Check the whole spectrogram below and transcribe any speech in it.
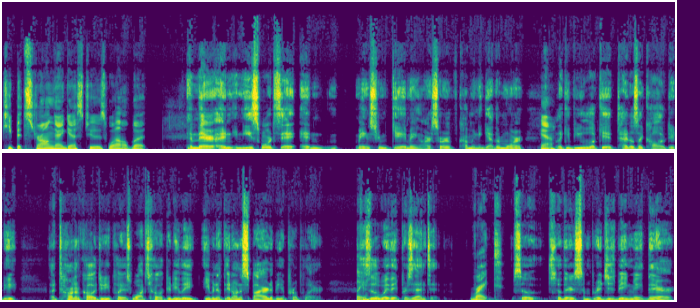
keep it strong, I guess too as well. But And there and, and esports and mainstream gaming are sort of coming together more. Yeah. Like if you look at titles like Call of Duty, a ton of Call of Duty players watch Call of Duty League, even if they don't aspire to be a pro player, because of the way they present it. right, So so there's some bridges being made there,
